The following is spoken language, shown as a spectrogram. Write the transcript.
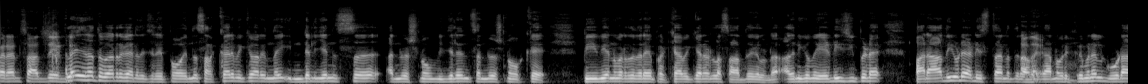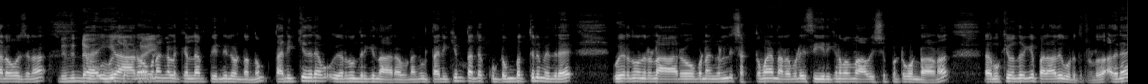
വരാൻ സാധ്യതയുണ്ട്. അല്ല ഇതിനകത്ത് വേറൊരു കാര്യം വെച്ചാൽ ഇപ്പോൾ ഇന്ന് സർക്കാർ മിക്കവാറും ഇന്ന് ഇന്റലിജൻസ് അന്വേഷണവും വിജിലൻസ് അന്വേഷണവും ഒക്കെ പി വി അൻവറിനെതിരെ പ്രഖ്യാപിക്കാനുള്ള സാധ്യതകളുണ്ട്. അതെനിക്കൊന്ന് എ ഡി ജി പിയുടെ പരാതിയുടെ അടിസ്ഥാനത്തിലാണ്. കാരണം ഒരു ക്രിമിനൽ ഗൂഢാലോചന ഈ ആരോപണങ്ങൾക്കെല്ലാം പിന്നിലുണ്ടെന്നും തനിക്കെതിരെ ഉയർന്നുവന്നിരിക്കുന്ന ആരോപണങ്ങൾ തനിക്കും തന്റെ കുടുംബത്തിനുമെതിരെ ഉയർന്നു വന്നിട്ടുള്ള ആരോപണങ്ങളിൽ ശക്തമായ നടപടി സ്വീകരിക്കണമെന്ന് ആവശ്യപ്പെട്ടുകൊണ്ടാണ് മുഖ്യമന്ത്രിക്ക് പരാതി കൊടുത്തിട്ടുള്ളത്. അതിനെ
